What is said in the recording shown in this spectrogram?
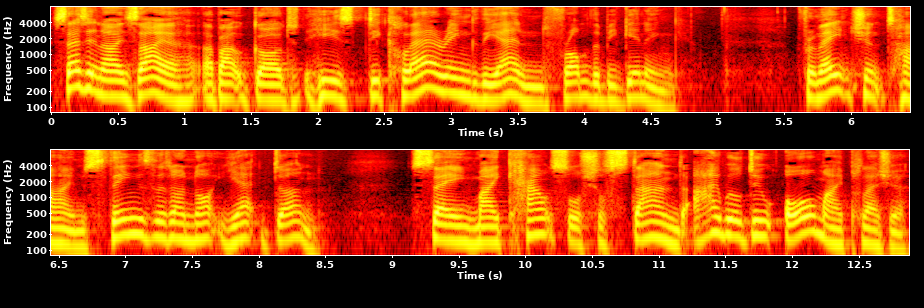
says in Isaiah about God, he's declaring the end from the beginning, from ancient times, things that are not yet done saying, My counsel shall stand, I will do all my pleasure.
